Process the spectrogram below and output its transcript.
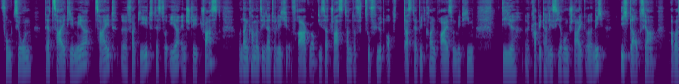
Funktion der Zeit. Je mehr Zeit äh, vergeht, desto eher entsteht Trust. Und dann kann man sich natürlich fragen, ob dieser Trust dann dazu führt, ob das der Bitcoin-Preis und mithin die äh, Kapitalisierung steigt oder nicht. Ich glaube es ja, aber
